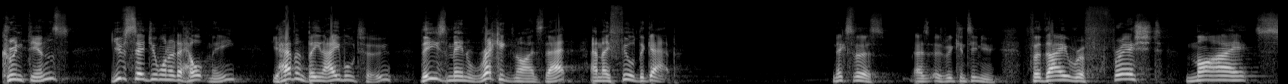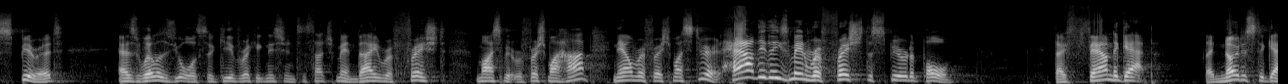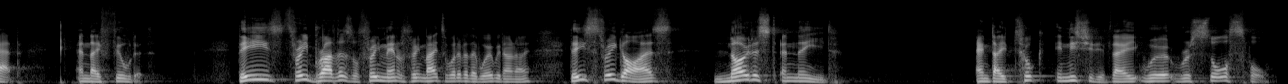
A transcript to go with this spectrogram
Corinthians, you've said you wanted to help me. You haven't been able to. These men recognized that and they filled the gap. Next verse, as, as we continue. For they refreshed my spirit as well as yours. So give recognition to such men. They refreshed my spirit, Refresh my heart, now refresh my spirit. How did these men refresh the spirit of Paul? They found a gap, they noticed a gap, and they filled it. These three brothers, or three men, or three mates, or whatever they were, we don't know, these three guys noticed a need and they took initiative. They were resourceful.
